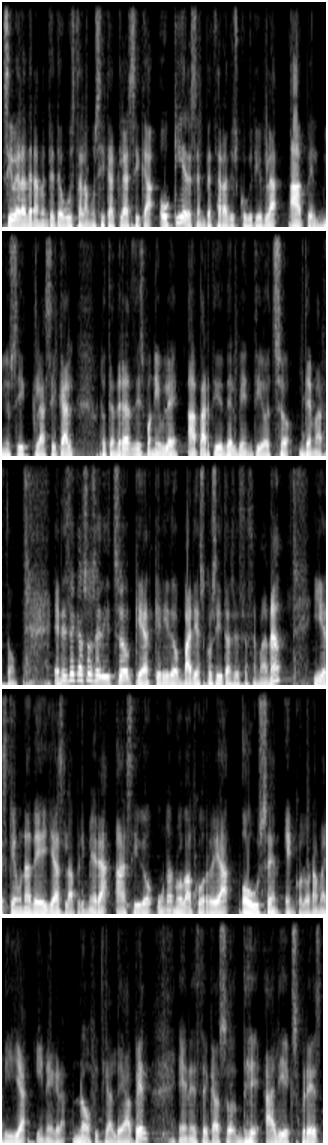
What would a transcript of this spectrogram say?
Si verdaderamente te gusta la música clásica o quieres empezar a descubrirla, Apple Music Classical lo tendrás disponible a partir del 28 de marzo. En este caso os he dicho que he adquirido varias cositas esta semana y es que una de ellas, la primera, ha sido una nueva correa Ocean en color amarilla y negra, no oficial de Apple, en este caso de AliExpress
